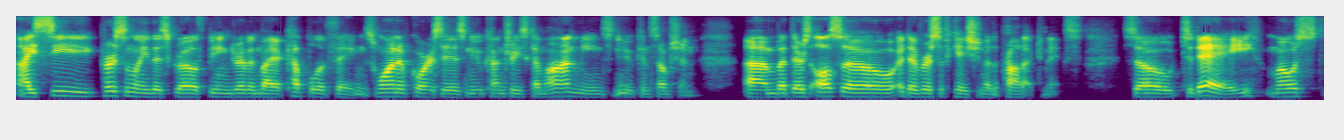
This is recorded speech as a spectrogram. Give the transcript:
I see personally this growth being driven by a couple of things. One, of course, is new countries come on means new consumption, um, but there's also a diversification of the product mix. So today, most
